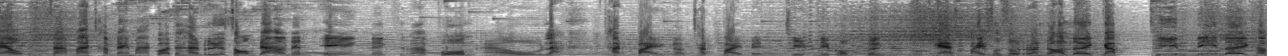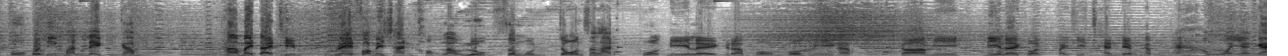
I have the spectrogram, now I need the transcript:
แล้ว สามารถทำได้มากกว่าทหารเรือ 2 ดาวนั่นเองนะครับผมเอาละถัดไปครับถัดไปเป็นทีมที่ผมเพิ่ง แคสไปสดๆร้อนๆเลยกับทีมนี่เลยครับฟูบอดี้มันเหล็กกับ ถ้าไม่ตายทีม Red Formation ของเหล่าลูกสมุนโจรสลัดพวกนี้เลยครับผมพวกนี้ครับ ก็มีนี่เลยกดไปที่แทนเดมครับ อ้าวว่ายังไง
